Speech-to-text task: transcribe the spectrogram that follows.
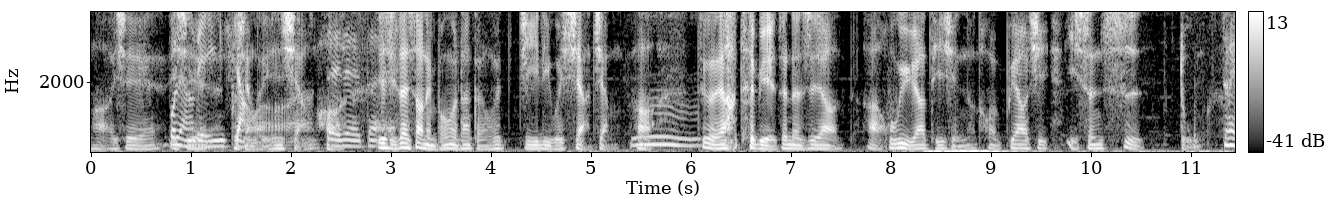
啊一些不良的影响，不良的影响，对对对，也许在少年朋友，他可能会记忆力会下降，啊，这个要特别真的是要啊呼吁要提醒的话，不要去以身试毒，对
